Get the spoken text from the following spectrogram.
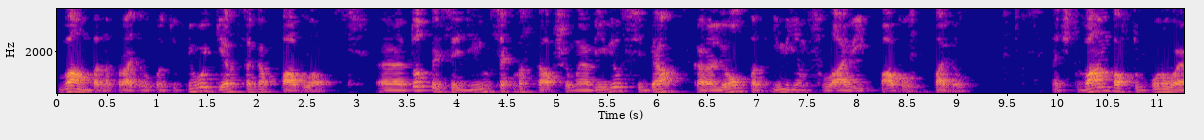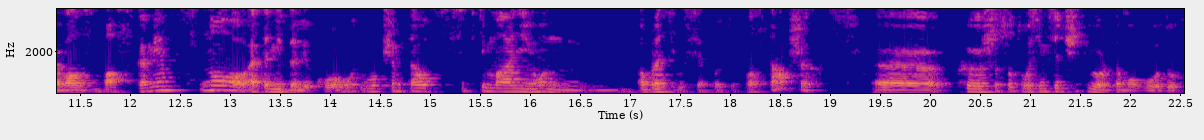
Вамба направил против него герцога Павла. Э, тот присоединился к восставшим и объявил себя королем под именем Флавий Павел. Павел. Значит, Вамба в ту пору воевал с басками, но это недалеко, в общем-то, от Септимании. Он обратился против восставших. К 684 году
